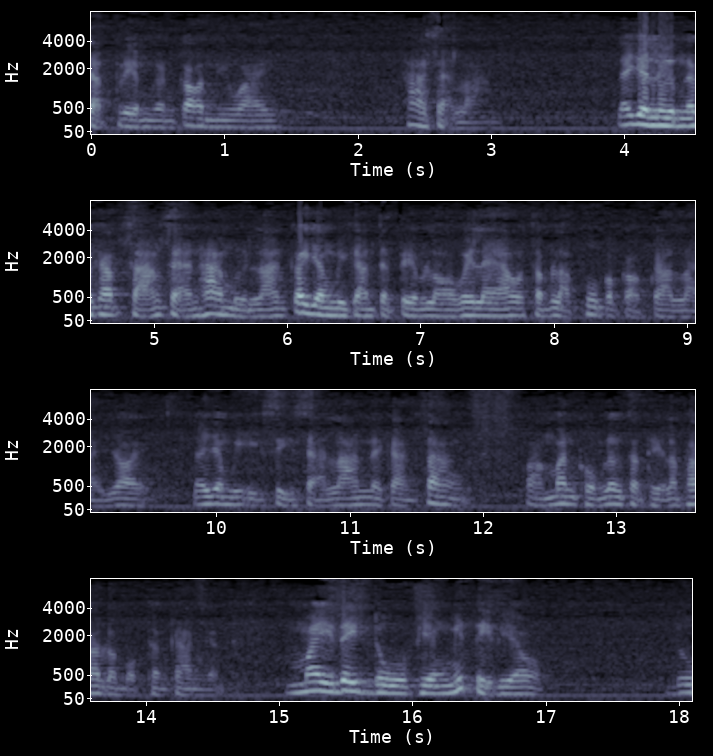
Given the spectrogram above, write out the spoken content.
จัดเตรียมเงินก้อนนี้ไว้ห้าแสนล้าน และอย่าลืมนะครับสามแสนห้าหมื่นล้าน ก็ยังมีการจัดเตรียมรอไว้แล้วสำหรับผู้ประกอบการรายย่อย และยังมีอีกสี่แสนล้านในการสร้างความมั่นคงเรื่องเสถียรภาพระบบทางการเงิน ไม่ได้ดูเพียงมิติเดียว ดู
